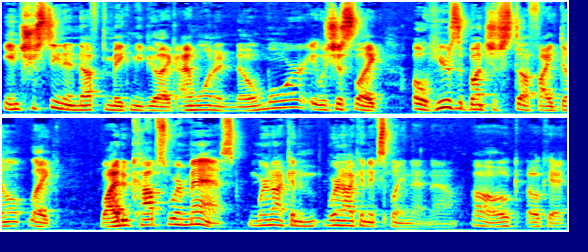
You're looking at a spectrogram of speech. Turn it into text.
interesting enough to make me be like, I want to know more. It was just like, oh, here's a bunch of stuff I don't like. Why do cops wear masks? We're not gonna we're not gonna explain that now. Oh, ok- okay.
